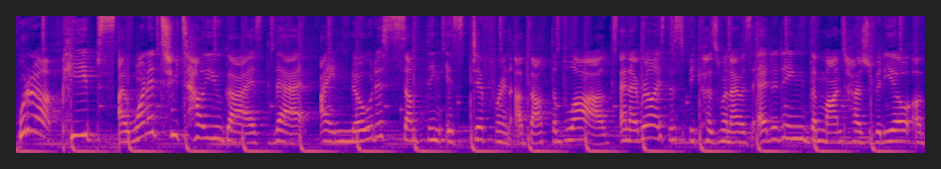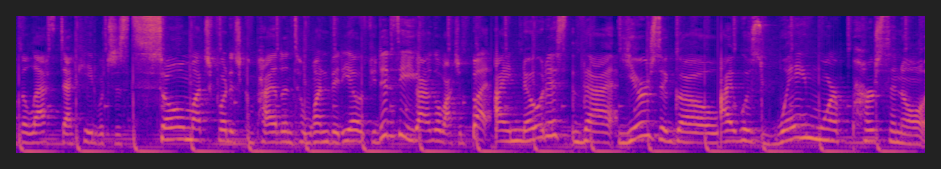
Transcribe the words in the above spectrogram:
What up peeps? I wanted to tell you guys that I noticed something is different about the vlogs and I realized this because when I was editing the montage video of the last decade which is so much footage compiled into one video if you didn't see it, you gotta go watch it but I noticed that years ago I was way more personal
